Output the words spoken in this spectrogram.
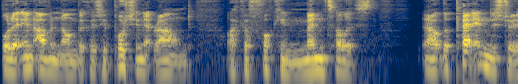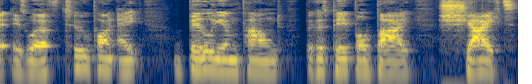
but it ain't having none because you're pushing it round like a fucking mentalist. Now, the pet industry is worth £2.8 billion pound because people buy shite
